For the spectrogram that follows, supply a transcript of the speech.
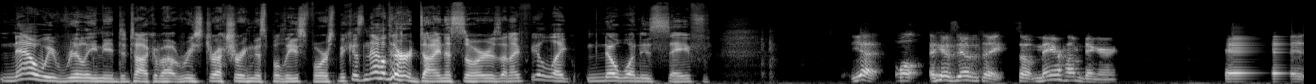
Now we really need to talk about restructuring this police force because now there are dinosaurs and I feel like no one is safe. Yeah. Well, here's the other thing. So Mayor Humdinger, uh,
